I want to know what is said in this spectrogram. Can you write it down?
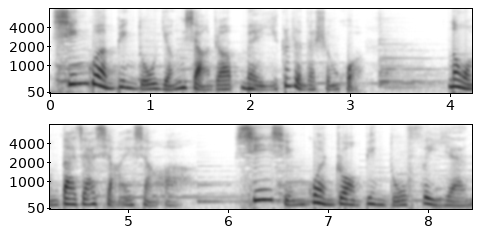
新冠病毒影响着每一个人的生活。那我们大家想一想啊，新型冠状病毒肺炎，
